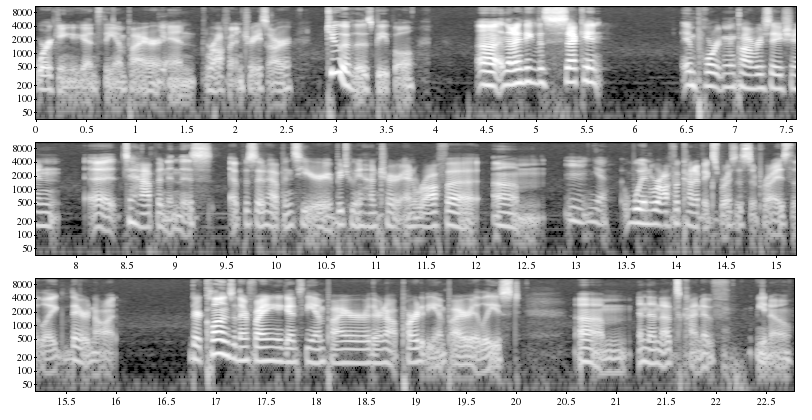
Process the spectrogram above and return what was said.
working against the Empire, Yeah. and Rafa and Trace are two of those people. Uh, and then I think the second important conversation uh, to happen in this episode happens here between Hunter and Rafa. Um, Mm, yeah. when Rafa kind of expresses surprise that like they're not they're clones and they're fighting against the Empire or they're not part of the Empire at least. Um, and then that's kind of, you know,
